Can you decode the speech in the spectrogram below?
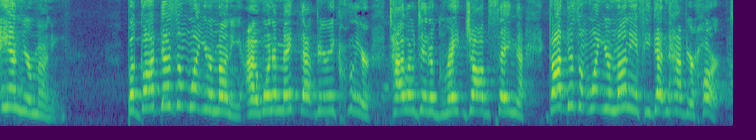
and your money. But God doesn't want your money. I want to make that very clear. Tyler did a great job saying that. God doesn't want your money if He doesn't have your heart.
